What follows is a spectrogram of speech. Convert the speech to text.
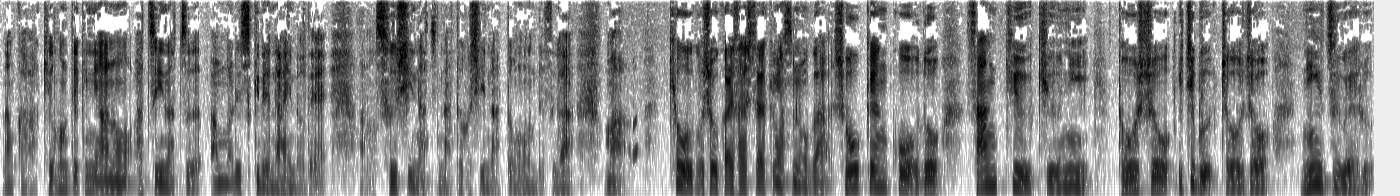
なんか、基本的にあの、暑い夏、あんまり好きでないので、あの、涼しい夏になってほしいなと思うんですが、まあ、今日ご紹介させていただきますのが、証券コード3992東証一部上場、ニーズウェル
